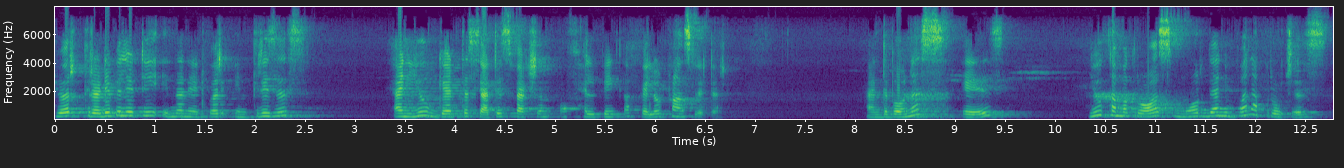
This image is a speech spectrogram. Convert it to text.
your credibility in the network increases, and you get the satisfaction of helping a fellow translator. And the bonus is you come across more than one approaches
